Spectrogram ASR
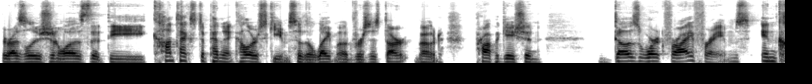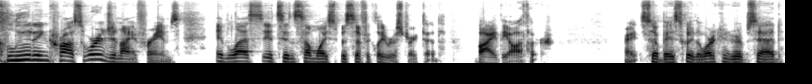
the resolution was that the context dependent color scheme, so the light mode versus dark mode propagation, does work for iframes, including cross origin iframes, unless it's in some way specifically restricted by the author. Right. So basically, the working group said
